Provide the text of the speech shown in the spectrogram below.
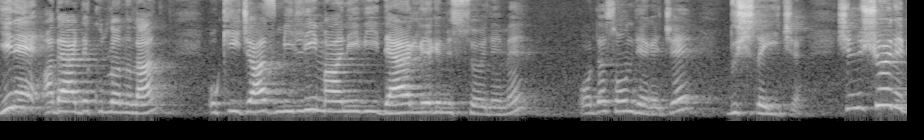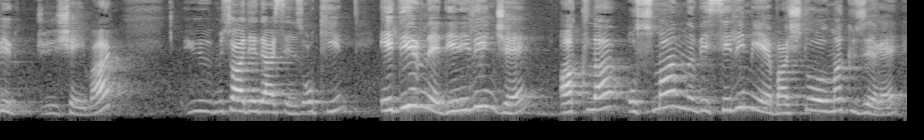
Yine haberde kullanılan okuyacağız milli manevi değerlerimiz söylemi orada son derece dışlayıcı. Şimdi şöyle bir şey var müsaade ederseniz okuyayım. Edirne denilince akla Osmanlı ve Selimiye başta olmak üzere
